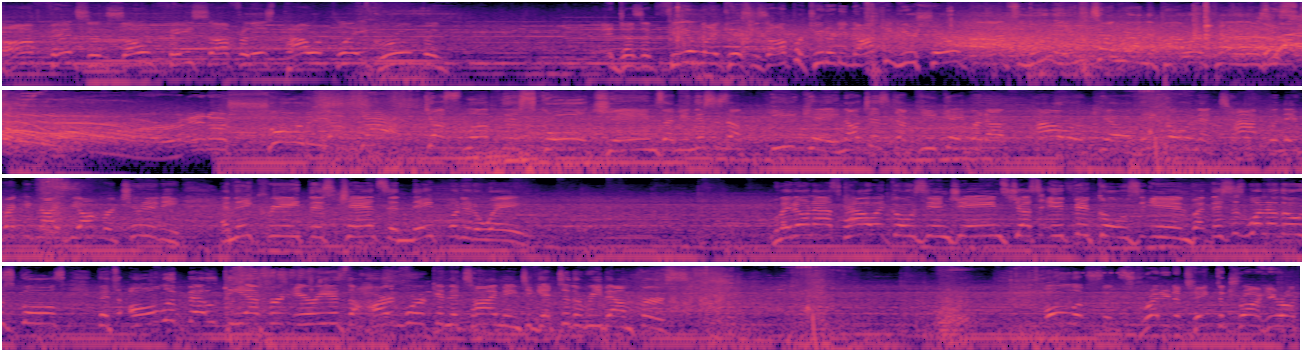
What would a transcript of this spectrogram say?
Offensive zone face-off for this power play group, and does it feel like this is opportunity knocking here, Cheryl? Oh, absolutely. Anytime you're on the power play, there's The a... score! And a shorty of that! Just love this goal, James. I mean, this is a PK, not just a PK, but a power kill. They go and attack when they recognize the opportunity, and they create this chance, and they put it away. Well, they don't ask how it goes in, James, just if it goes in. But this is one of those goals that's all about the effort areas, the hard work, and the timing to get to the rebound first. Olofsson's ready to take the draw here on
